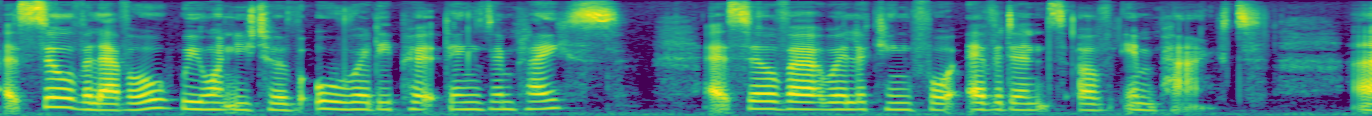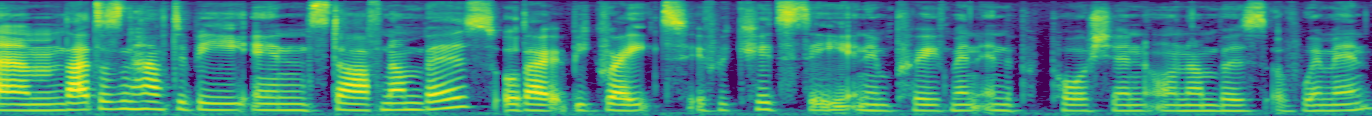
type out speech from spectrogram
At silver level, we want you to have already put things in place. At silver, we're looking for evidence of impact. Um, that doesn't have to be in staff numbers, although it would be great if we could see an improvement in the proportion or numbers of women,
